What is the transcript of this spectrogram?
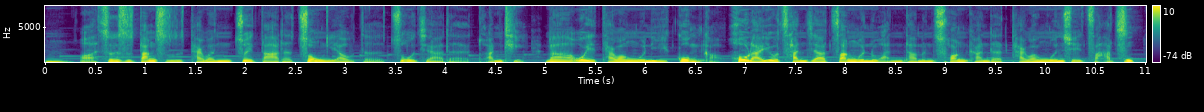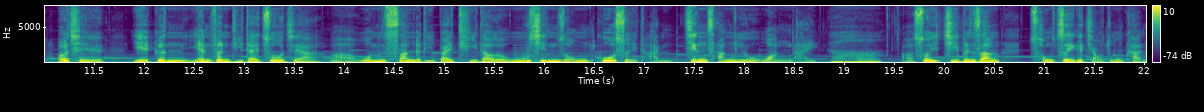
嗯，啊，这个是当时台湾最大的重要的作家的团体，那为台湾文艺公稿。后来又参加张文环他们创刊的台湾文学杂志，而且。也跟盐分地带作家啊，我们上个礼拜提到的吴新荣、郭水潭，经常有往来啊啊，所以基本上从这个角度看，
